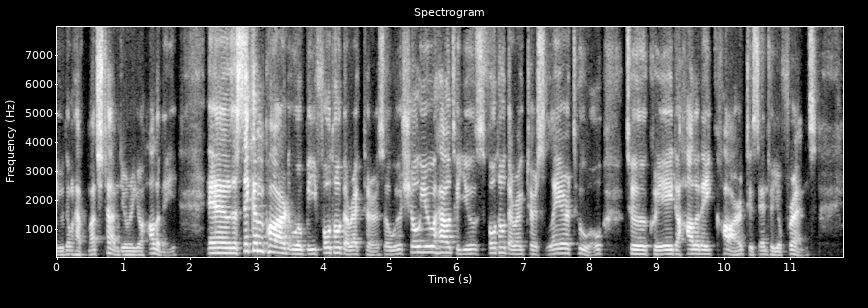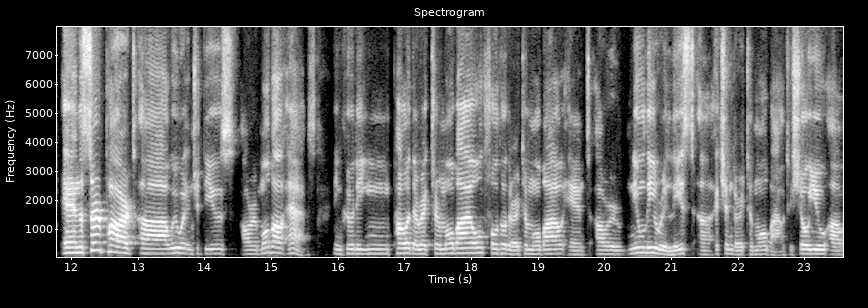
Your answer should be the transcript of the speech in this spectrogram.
you don't have much time during your holiday. And the second part will be PhotoDirector. So we'll show you how to use PhotoDirector's layer tool to create a holiday card to send to your friends. And the third part, uh, we will introduce our mobile apps, including PowerDirector Mobile, PhotoDirector Mobile, and our newly released uh, ActionDirector Mobile to show you uh,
